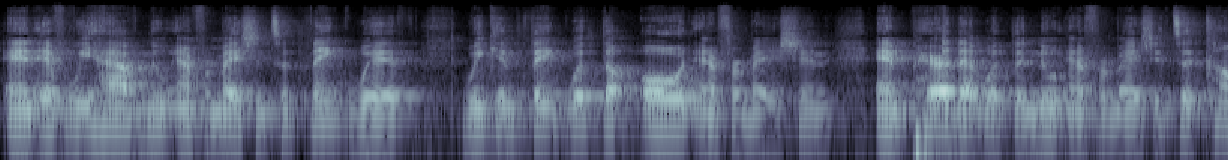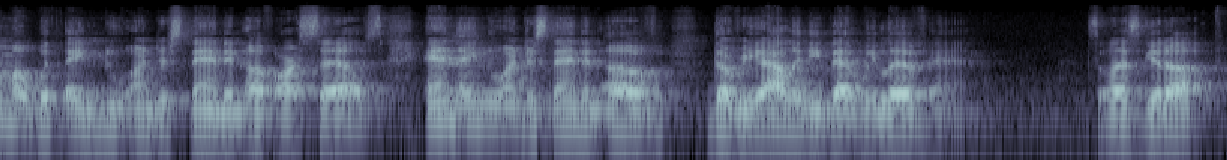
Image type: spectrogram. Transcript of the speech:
And if we have new information to think with, we can think with the old information and pair that with the new information to come up with a new understanding of ourselves and a new understanding of the reality that we live in. So let's get up.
